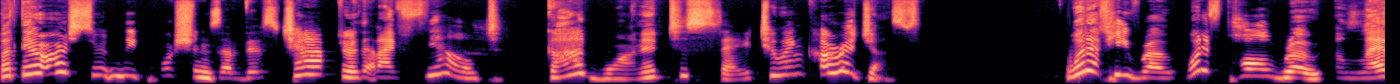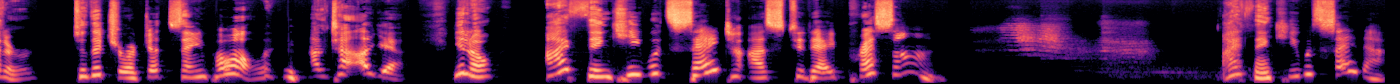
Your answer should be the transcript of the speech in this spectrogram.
But there are certainly portions of this chapter that I felt God wanted to say to encourage us. What if he wrote, what if Paul wrote a letter to the church at St. Paul in Antalya? You You know, I think he would say to us today, press on. I think he would say that.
